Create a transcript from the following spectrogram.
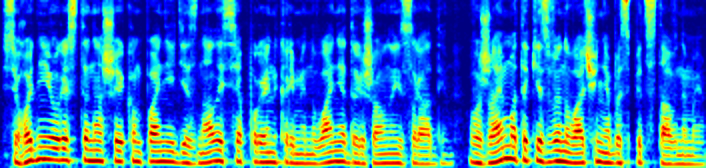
Сьогодні юристи нашої компанії дізналися про інкримінування державної зради. Вважаємо такі звинувачення безпідставними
